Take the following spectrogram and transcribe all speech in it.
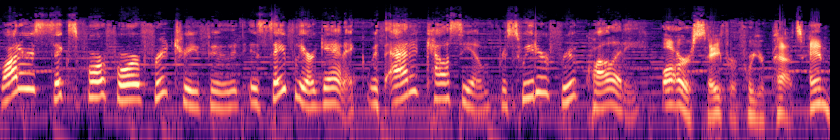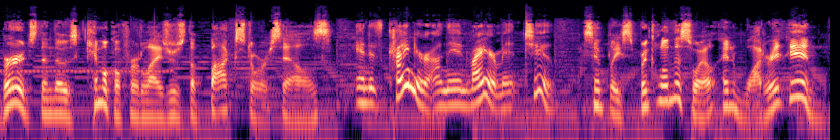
Watters 644 fruit tree food is safely organic with added calcium for sweeter fruit quality. Far safer for your pets and birds than those chemical fertilizers the box store sells. And it's kinder on the environment, too. Simply sprinkle on the soil and water it in.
